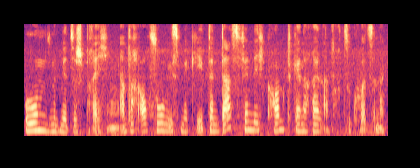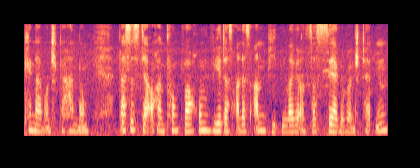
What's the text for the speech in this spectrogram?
um mit mir zu sprechen. Einfach auch so, wie es mir geht. Denn das, finde ich, kommt generell einfach zu kurz in der Kinderwunschbehandlung. Das ist ja auch ein Punkt, warum wir das alles anbieten, weil wir uns das sehr gewünscht hätten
